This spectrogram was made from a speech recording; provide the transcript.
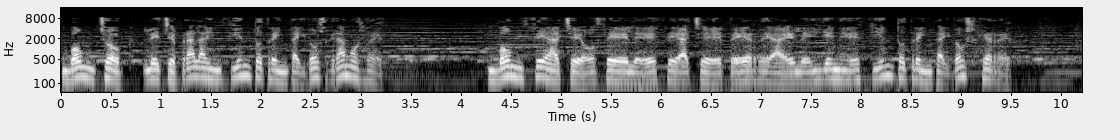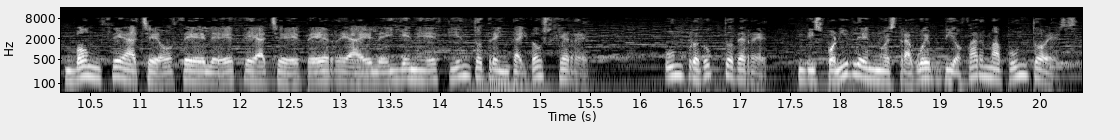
Bom Choc, leche Pralain 132 gramos red. Bom CHOCLFHEPRALINE 132 G red. Bom CHOCLFHEPRALINE 132 G red. Un producto de red. Disponible en nuestra web biofarma.es.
